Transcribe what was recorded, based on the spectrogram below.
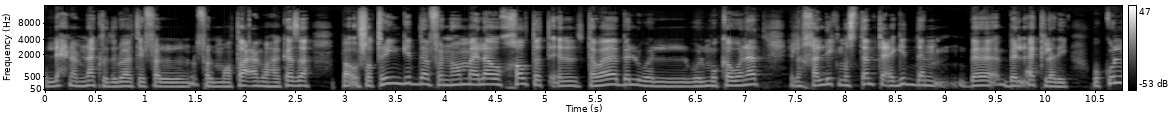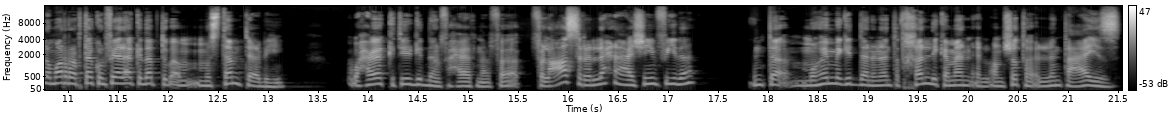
اللي إحنا بناكله دلوقتي في ال- في المطاعم وهكذا بقوا شاطرين جدا في إن هم يلاقوا خلطة التوابل وال- والمكونات اللي تخليك مستمتع جدا بالأكلة دي. وكل مرة بتاكل فيها الأكل ده بتبقى مستمتع به. وحاجات كتير جدا في حياتنا. ففي العصر اللي إحنا عايشين فيه ده أنت مهم جدا إن أنت تخلي كمان الأنشطة اللي أنت عايز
